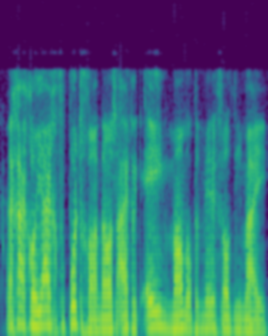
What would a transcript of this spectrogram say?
En dan ga je gewoon juichen voor Portugal. En dan was eigenlijk één man op het middenveld die mij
